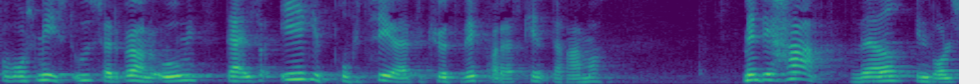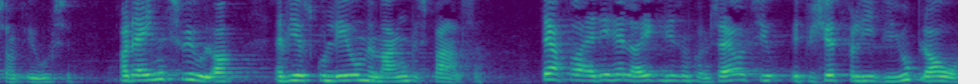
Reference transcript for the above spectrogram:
for vores mest udsatte børn og unge, der altså ikke profiterer af at blive kørt væk fra deres kendte rammer. Men det har været en voldsom øvelse. Og der er ingen tvivl om, at vi har skulle leve med mange besparelser. Derfor er det heller ikke ligesom konservativ et budget for lige vi jubler over.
